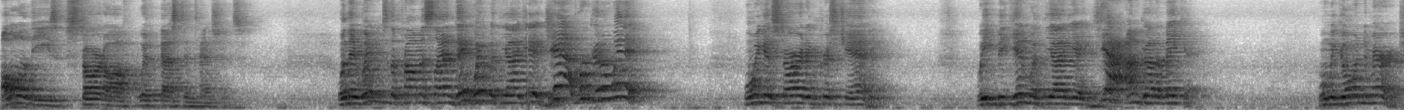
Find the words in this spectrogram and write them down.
All of these start off with best intentions. When they went into the promised land, they went with the idea, yeah, we're going to win it. When we get started in Christianity, we begin with the idea, yeah, I'm going to make it. When we go into marriage,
